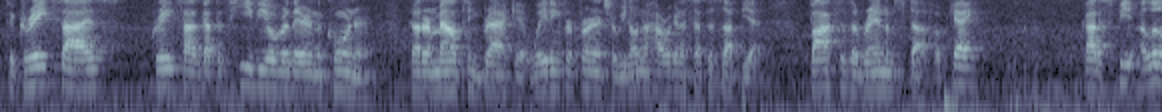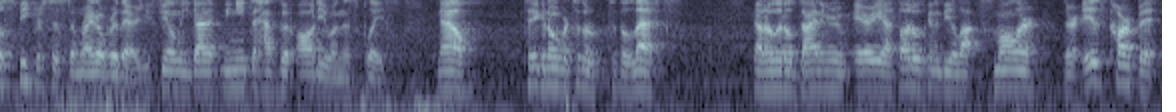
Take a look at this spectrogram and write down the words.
It's a great size, great size. Got the TV over there in the corner. Got our mounting bracket, waiting for furniture. We don't know how we're gonna set this up yet. Boxes of random stuff, okay? Got a spe- a little speaker system right over there. You feel me? You got we need to have good audio in this place. Now, taking over to the to the left, Got our little dining room area. I thought it was going to be a lot smaller. There is carpet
